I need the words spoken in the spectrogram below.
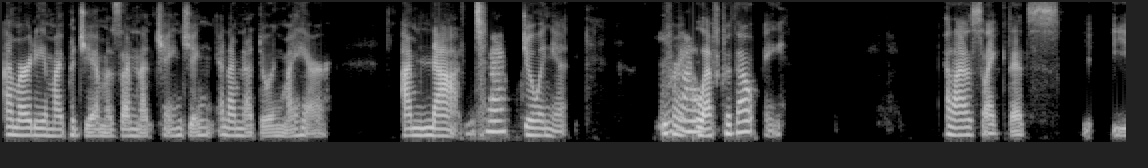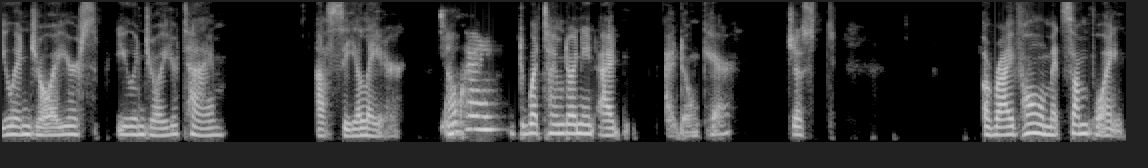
I'm already in my pajamas. I'm not changing and I'm not doing my hair. I'm not Okay. doing it. Frank Okay. left without me. And I was like, that's you enjoy your you enjoy your time. I'll see you later. Okay. What time do I need? I I don't care. Just arrive home at some point.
